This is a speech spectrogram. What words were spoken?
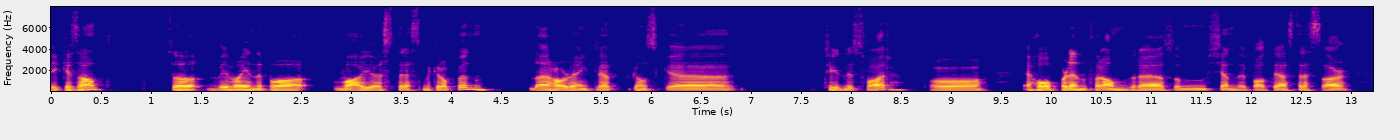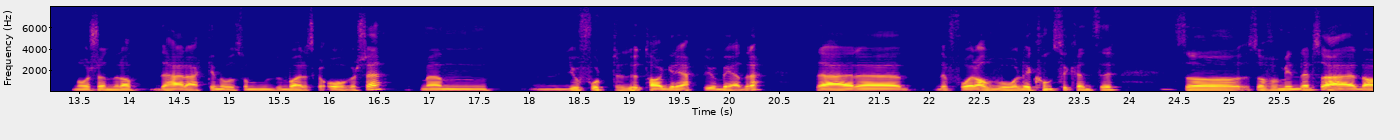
Ikke sant? Så vi var inne på hva gjør stress med kroppen? Der har du egentlig et ganske tydelig svar. Og jeg håper den for andre som kjenner på at de er stressa, nå skjønner at det her er ikke noe som du bare skal overse. Men jo fortere du tar grep, jo bedre. Det er eh, det får alvorlige konsekvenser. Så, så, for min del så er da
